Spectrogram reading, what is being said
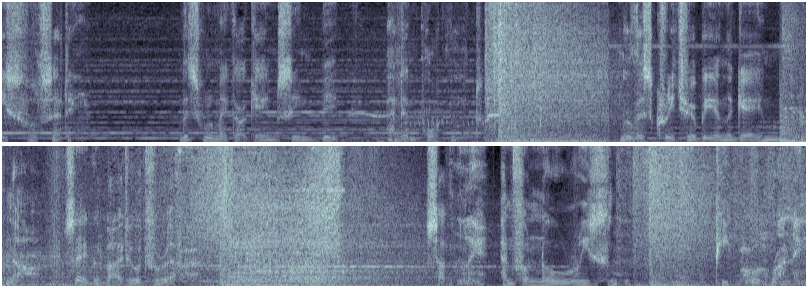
peaceful setting. This will make our game seem big and important. Will this creature be in the game? No. Say goodbye to it forever. Suddenly, and for no reason, people running.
